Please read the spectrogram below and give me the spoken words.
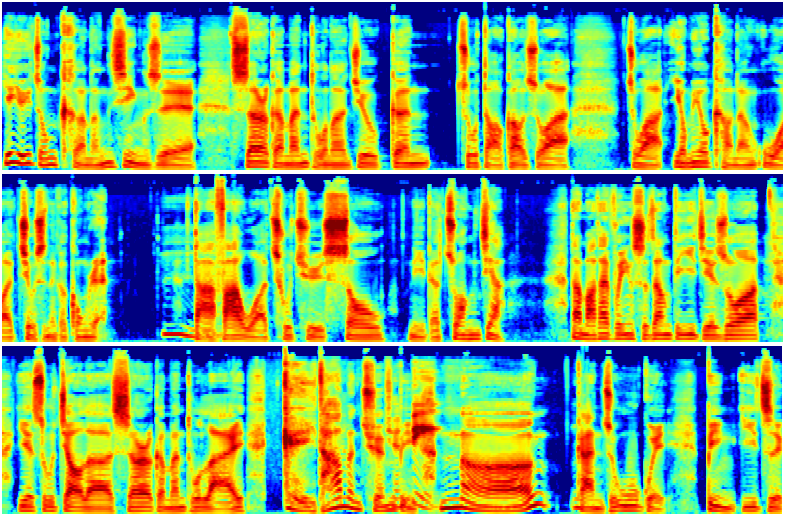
也有一种可能性是，十二个门徒呢就跟主祷告说啊，主啊，有没有可能我就是那个工人？嗯，打发我出去收你的庄稼。那马太福音十章第一节说，耶稣叫了十二个门徒来，给他们权柄，能。赶逐污鬼，并医治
